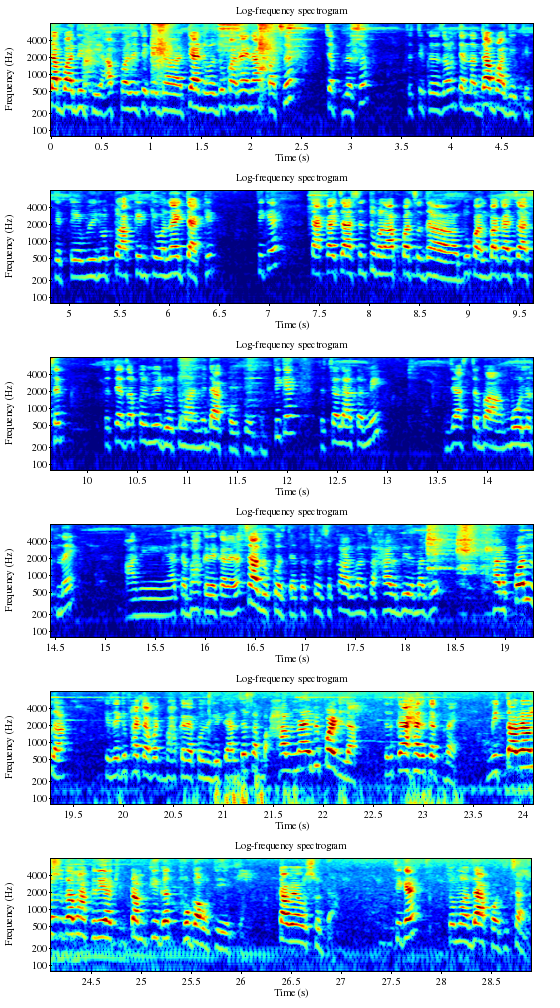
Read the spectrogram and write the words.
डबा देते. आपण तिकडे त्यावर दुकान आहे ना आपाचं चपलाचं. तर तिकडे जाऊन त्यांना डबा देते. ते ते व्हिडिओ टाकेन किंवा नाही टाकेन ठीक आहे? टाकायचं असेल तुम्हाला आप्पाचं द- दुकान बघायचं असेल तर त्याचा पण व्हिडिओ तुम्हाला मी दाखवते ठीक आहे? तर चला आता मी जास्त बा बोलत नाही. आणि आता भाकऱ्या करायला चालू करते. आता थोडंसं कालवांचा हार बिरमध्ये हार पडला की लगे फटाफट भाकऱ्या करून घेते. आणि जसा हार नाही बी पडला तर काय हरकत नाही. मी तव्यावर सुद्धा भाकरी टमकीगत फुगावते एकदम. तव्यावर सुद्धा. ठीक आहे? तो मग दाखवते चला.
